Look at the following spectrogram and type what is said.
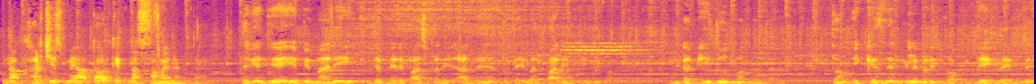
कितना खर्च इसमें आता है और कितना समय लगता है। देखिए ये ये बीमारी जब मेरे पास मरीज़ आते हैं तो कई बार पानी नहीं पी पाते उनका घी दूध बंद होता है। तो हम 21 दिन के लिए मरीज़ को अपनी देख रेख में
